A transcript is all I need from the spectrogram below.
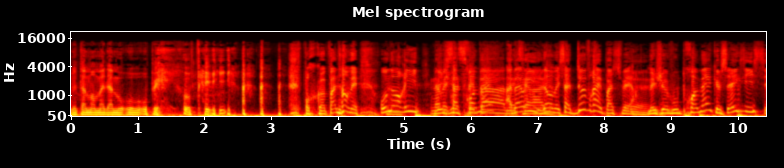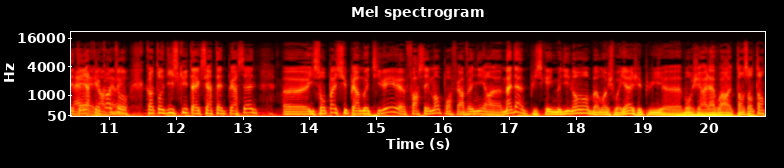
notamment Madame au, au pays, au pays. Pourquoi pas? Non, mais on en rit. Non, mais je ça vous se fait promets- pas, Ah bah oui, non, mais ça devrait pas se faire. Mais je vous promets que ça existe. C'est-à-dire Ouais, que non, quand on oui. quand on discute avec certaines personnes, euh, ils sont pas super motivés euh, forcément pour faire venir euh, Madame, puisqu'il me dit non, non, bah moi je voyage et puis euh, bon j'irai la voir de temps en temps.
